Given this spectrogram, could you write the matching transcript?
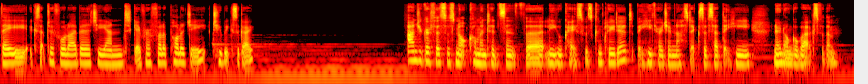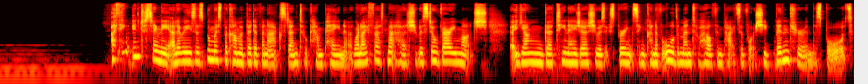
They accepted full liability and gave her a full apology two weeks ago. Andrew Griffiths has not commented since the legal case was concluded, but Heathrow Gymnastics have said that he no longer works for them. I think interestingly, Eloise has almost become a bit of an accidental campaigner. When I first met her, she was still very much a younger teenager. She was experiencing kind of all the mental health impacts of what she'd been through in the sport.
